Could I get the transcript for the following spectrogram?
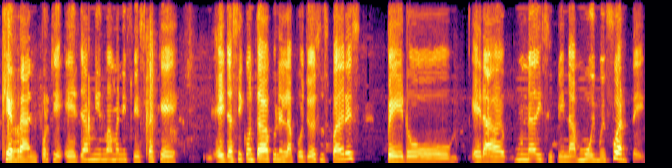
querrán, porque ella misma manifiesta que ella sí contaba con el apoyo de sus padres, pero era una disciplina muy, muy fuerte.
